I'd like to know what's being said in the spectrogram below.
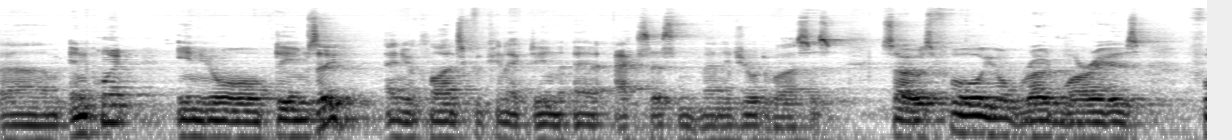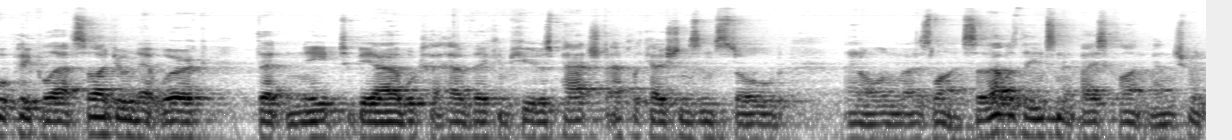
um, endpoint in your DMZ and your clients could connect in and access and manage your devices. So it was for your road warriors, for people outside your network that need to be able to have their computers patched, applications installed, and along those lines. So that was the internet-based client management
